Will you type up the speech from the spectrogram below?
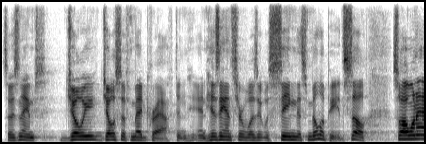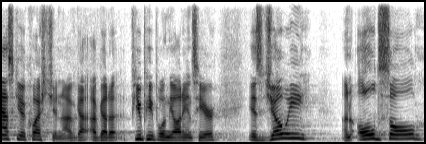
So his name's Joey Joseph Medcraft, and, and his answer was it was seeing this millipede. So, so I want to ask you a question. I've got, I've got a few people in the audience here. Is Joey an old soul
